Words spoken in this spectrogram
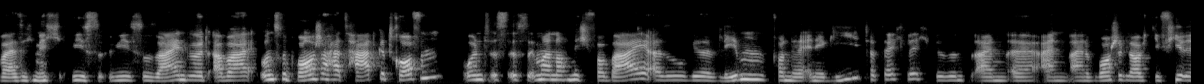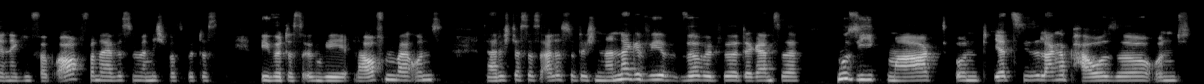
weiß ich nicht, wie es, wie es so sein wird. Aber unsere Branche hat hart getroffen und es ist immer noch nicht vorbei. Also wir leben von der Energie tatsächlich. Wir sind ein, äh, ein, eine Branche, glaube ich, die viel Energie verbraucht. Von daher wissen wir nicht, was wird das, wie wird das irgendwie laufen bei uns dadurch, dass das alles so durcheinander gewirbelt wird, der ganze Musikmarkt und jetzt diese lange Pause und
